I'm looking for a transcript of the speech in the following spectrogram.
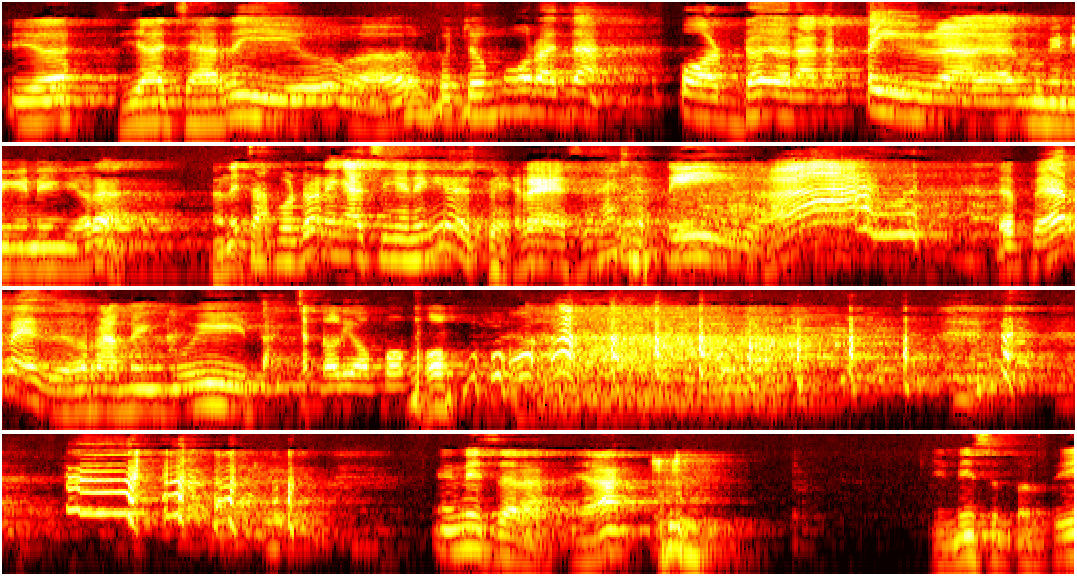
ya diajari bojomu ora cah pondok ora ngerti ngene-ngene iki ora nek cah pondok nek ngaji ngene iki wis beres, ngerti. Ah, ya beres ora meng kuwi tak cekeli apa-apa. Ini cara ya. Ini seperti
